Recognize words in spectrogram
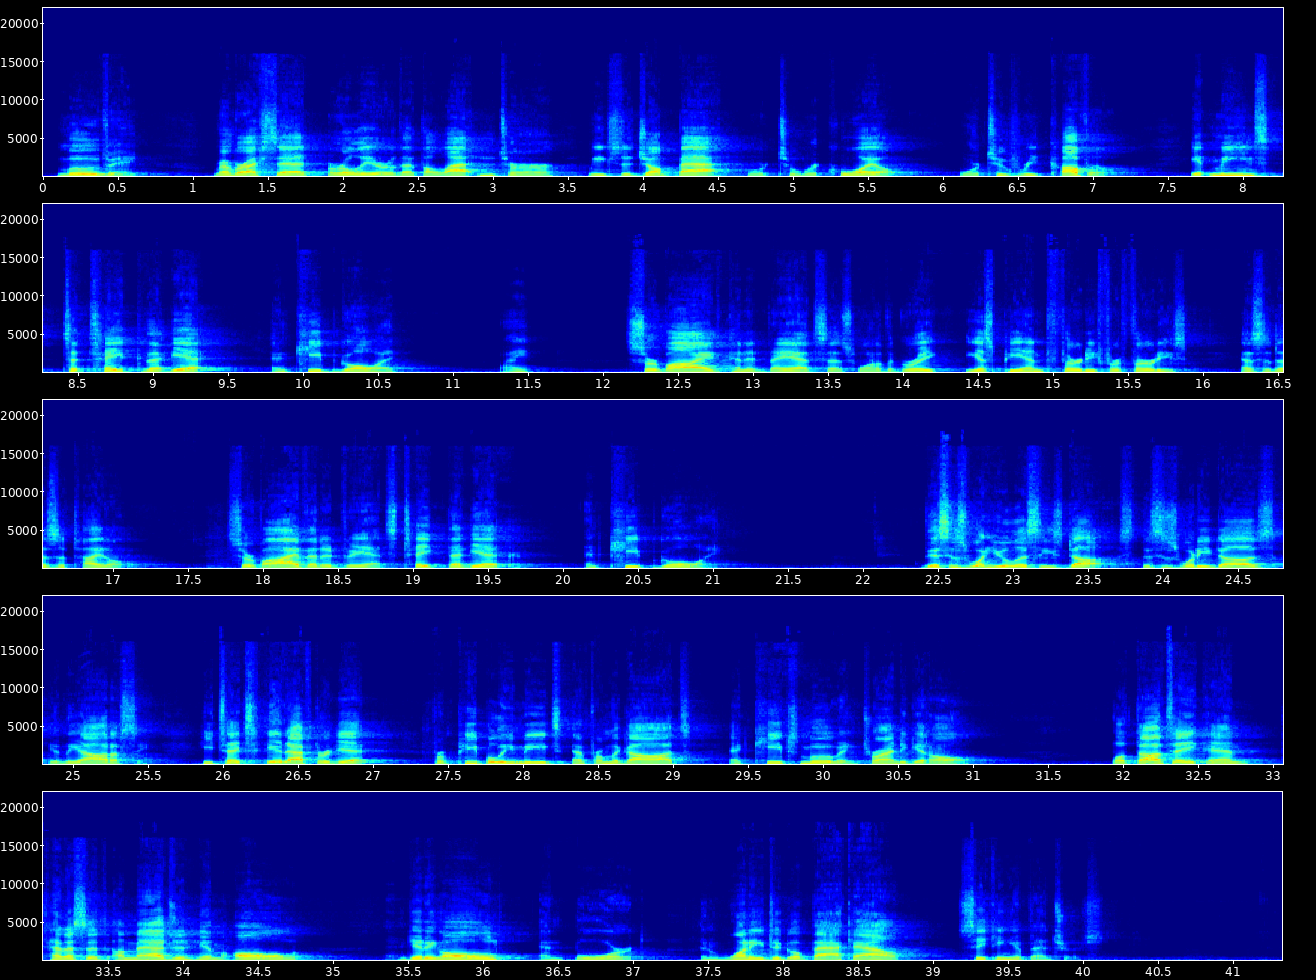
moving. Remember, I said earlier that the Latin term means to jump back or to recoil or to recover. It means to take the hit and keep going, right? Survive and advance as one of the great ESPN 30 for 30s, as it is a title. Survive and advance, take the hit and keep going. This is what Ulysses does. This is what he does in the Odyssey. He takes hit after hit from people he meets and from the gods and keeps moving, trying to get home. Well, Dante and Tennyson imagine him home and getting old and bored and wanting to go back out seeking adventures.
